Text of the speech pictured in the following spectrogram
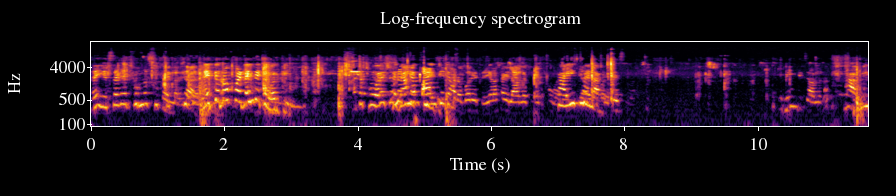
नाही, हे सगळे पूर्ण सुकायला लागले. नाही ते रोग पडलाय त्याच्यावरती आता फवाराशिवाय हे जमत नाही पानची ते. झाडं बरेच आहे, याला काही लागत नाही. काहीच नाही लागत मेहंदीचं आलं ना? हा मी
